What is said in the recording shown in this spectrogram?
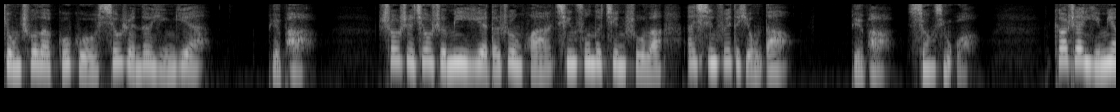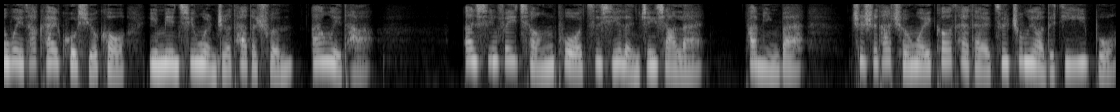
涌出了股股羞人的淫液。别怕，手指就着蜜液的润滑，轻松的进入了安心飞的甬道。别怕，相信我。高湛一面为他开阔血口，一面亲吻着他的唇，安慰他。安心飞强迫自己冷静下来，他明白，这是他成为高太太最重要的第一步。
